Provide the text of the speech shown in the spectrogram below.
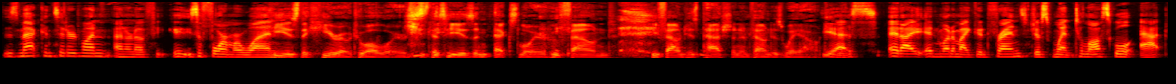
is Matt considered one? I don't know if he, he's a former one. He is the hero to all lawyers because he is an ex-lawyer who found he found his passion and found his way out. Yes, and I and one of my good friends just went to law school at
